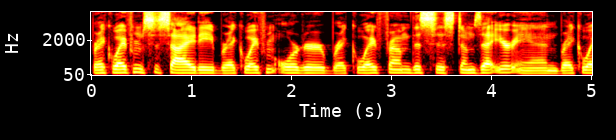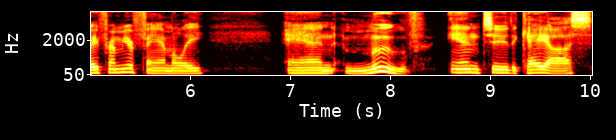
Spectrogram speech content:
break away from society, break away from order, break away from the systems that you're in, break away from your family, and move into the chaos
